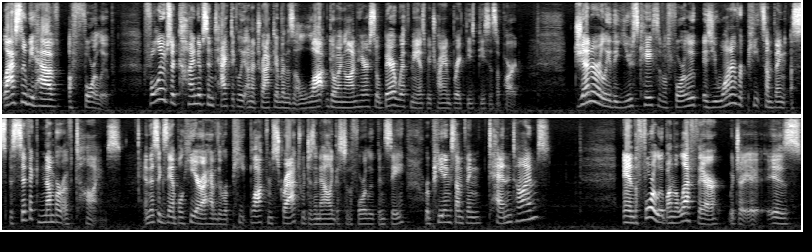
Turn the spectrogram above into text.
Lastly, we have a for loop. For loops are kind of syntactically unattractive, and there's a lot going on here, so bear with me as we try and break these pieces apart. Generally, the use case of a for loop is you want to repeat something a specific number of times. In this example here, I have the repeat block from scratch, which is analogous to the for loop in C, repeating something 10 times. And the for loop on the left there, which is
